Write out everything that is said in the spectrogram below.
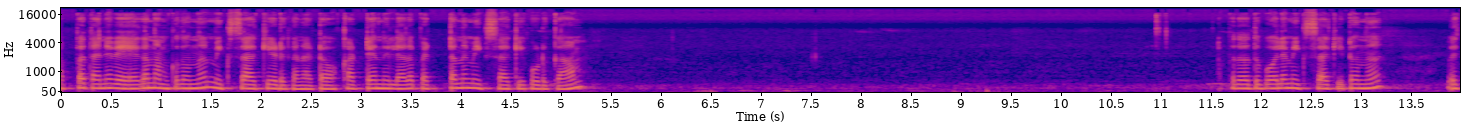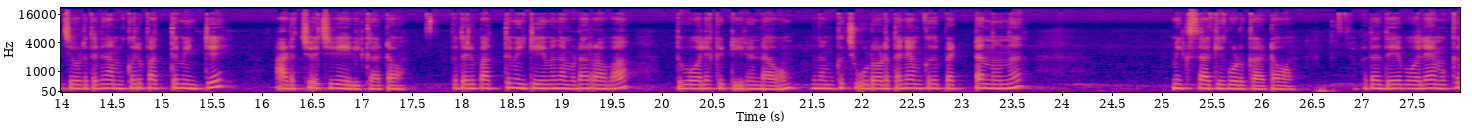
അപ്പം തന്നെ വേഗം നമുക്കിതൊന്ന് മിക്സാക്കി എടുക്കണം കേട്ടോ. കട്ടയൊന്നും ഇല്ലാതെ പെട്ടെന്ന് മിക്സാക്കി കൊടുക്കാം. അപ്പോൾ അതുപോലെ മിക്സാക്കിയിട്ടൊന്ന് വെച്ച് കൊടുത്തിട്ട് നമുക്കൊരു പത്ത് മിനിറ്റ് അടച്ചു വെച്ച് വേവിക്കാം കേട്ടോ. അപ്പോൾ ഇതൊരു പത്ത് മിനിറ്റ് കഴിയുമ്പോൾ നമ്മുടെ റവ ഇതുപോലെ കിട്ടിയിട്ടുണ്ടാവും. അപ്പോൾ നമുക്ക് ചൂടോടെ തന്നെ നമുക്കിത് പെട്ടെന്നൊന്ന് മിക്സാക്കി കൊടുക്കാം കേട്ടോ അപ്പോൾ അതേപോലെ നമുക്ക്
